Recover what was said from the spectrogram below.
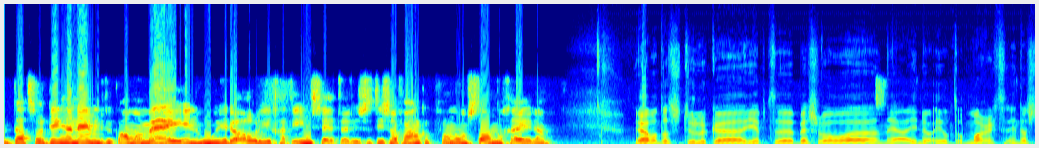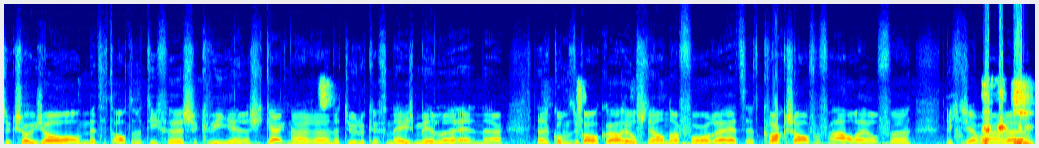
dat soort dingen neem je natuurlijk allemaal mee in hoe je de olie gaat inzetten. Dus het is afhankelijk van de omstandigheden. Ja, want dat is natuurlijk, uh, je hebt uh, best wel, uh, nou ja, op, op markt, en dat is natuurlijk sowieso al met het alternatieve circuit. En als je kijkt naar natuurlijke geneesmiddelen, en naar, dan komt natuurlijk ook al heel snel naar voren het, het kwakzalververhaal. Hè? Of dat je zeg maar,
